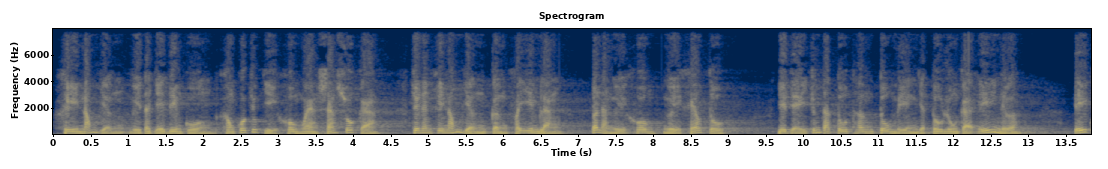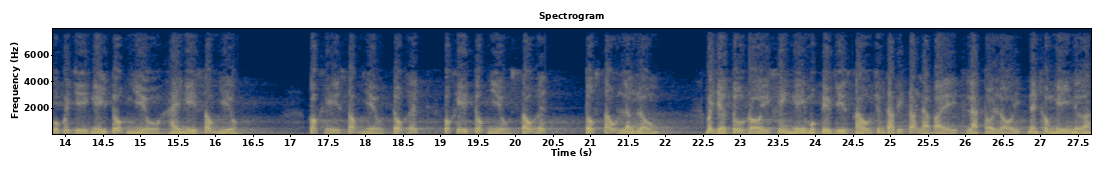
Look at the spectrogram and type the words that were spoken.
Khi nóng giận người ta dễ điên cuồng, không có chút gì khôn ngoan sáng suốt cả. Cho nên khi nóng giận cần phải im lặng, đó là người khôn, người khéo tu. Như vậy chúng ta tu thân, tu miệng và tu luôn cả ý nữa. Ý của quý vị nghĩ tốt nhiều hay nghĩ xấu nhiều? Có khi xấu nhiều, tốt ít, có khi tốt nhiều, xấu ít, tốt xấu lẫn lộn. Bây giờ tu rồi khi nghĩ một điều gì xấu chúng ta biết đó là bậy, là tội lỗi nên không nghĩ nữa,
